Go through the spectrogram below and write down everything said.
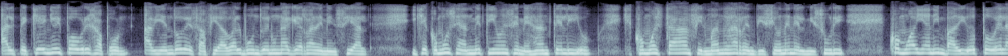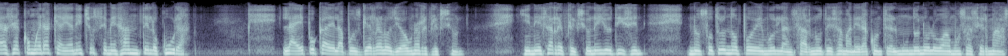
al pequeño y pobre Japón habiendo desafiado al mundo en una guerra demencial y que cómo se han metido en semejante lío, que cómo estaban firmando esa rendición en el Missouri, cómo habían invadido todo el Asia, cómo era que habían hecho semejante locura. La época de la posguerra los lleva a una reflexión. Y en esa reflexión ellos dicen, nosotros no podemos lanzarnos de esa manera contra el mundo, no lo vamos a hacer más.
